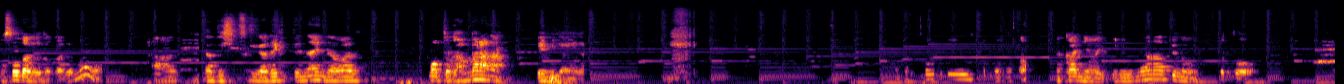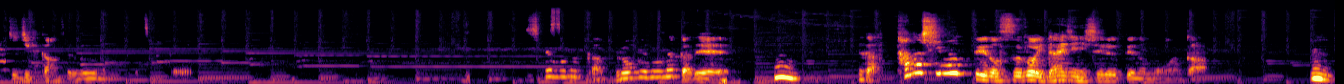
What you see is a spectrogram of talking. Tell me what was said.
子育てとかでも、あちゃんとしつけができてないんだわ、もっと頑張らなって、みたいな。そういう人がなんか中にはいるなっていうのをちょっと実感する部分なんですけど。でもなんかブログの中で、うん。なんか楽しむっていうのをすごい大事にしてるっていうのもなんかうん。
